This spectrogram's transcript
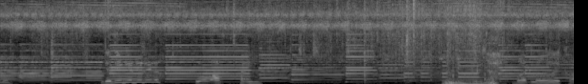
เดี๋ยวเดี๋ยวเดี๋ยวเดี๋ยวเดี๋ยวตัวออกไปย่าเบิดเลยเขา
